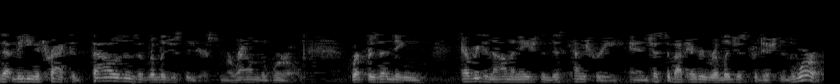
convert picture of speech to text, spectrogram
That meeting attracted thousands of religious leaders from around the world, representing every denomination in this country and just about every religious tradition in the world.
